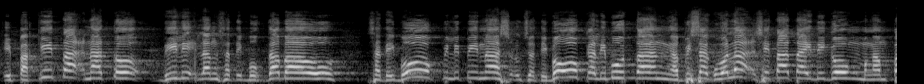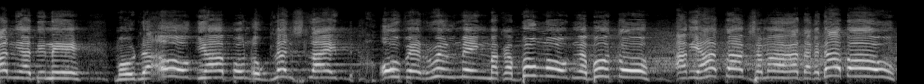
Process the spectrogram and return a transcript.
ipakita nato dili lang sa tibok Davao, sa tibuok Pilipinas ug sa tibuok kalibutan nga bisag wala si Tatay Digong mangampanya dinhi mo daog gihapon og landslide overwhelming makabungog nga boto ang ihatag sa mga taga Davao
